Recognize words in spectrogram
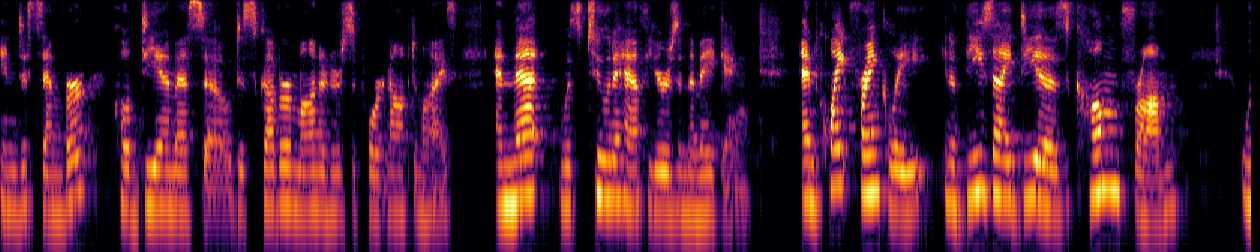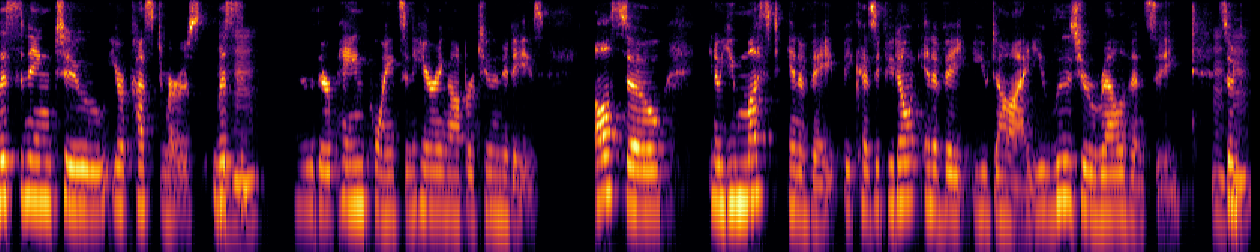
in December called DMSO, Discover, Monitor, Support, and Optimize. And that was two and a half years in the making. And quite frankly, you know, these ideas come from listening to your customers, listening mm-hmm. to their pain points and hearing opportunities. Also, you know you must innovate because if you don't innovate you die. You lose your relevancy. Mm-hmm. so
